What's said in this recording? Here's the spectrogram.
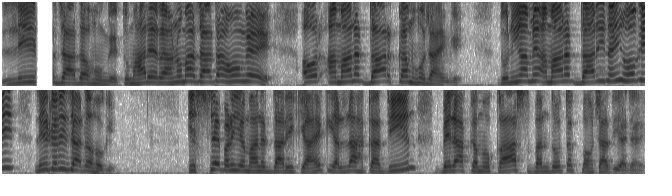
लीडर ज़्यादा होंगे, तुम्हारे रहनुमा ज़्यादा होंगे और अमानतदार कम हो जाएँगे। दुनिया में अमानतदारी नहीं होगी, लीडरी ज़्यादा होगी। इससे बड़ी अमानतदारी क्या है कि अल्लाह का दीन बिला कमोकास बंदों तक पहुँचा दिया जाए?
